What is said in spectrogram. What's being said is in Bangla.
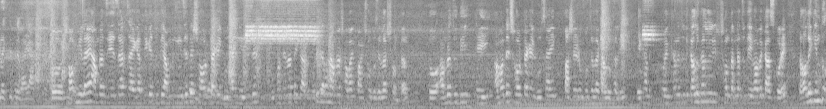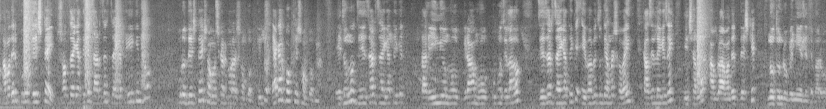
তো সব মিলাই আমরা যে যার জায়গা থেকে যদি আমরা নিজেদের শহরটাকে গুছাই নিজেদের উপজেলাতে কাজ করি, যেমন আমরা সবাই পাঁচশো উপজেলার সন্তান, তো আমরা যদি এই আমাদের শহরটাকে গুছাই, পাশের উপজেলা কালুখালী, এখানে, ওইখানে যদি কালুখালীর সন্তানরা যদি এভাবে কাজ করে, তাহলে কিন্তু আমাদের পুরো দেশটাই, সব জায়গা থেকে, যার যার জায়গা থেকে কিন্তু পুরো দেশটাই সংস্কার করা সম্ভব। কিন্তু একার পক্ষে সম্ভব না। এই জন্য যে যার জায়গা থেকে তার ইউনিয়ন হোক, গ্রাম হোক, উপজেলা হোক, যে যার জায়গা থেকে এভাবে যদি আমরা সবাই কাজে লেগে যাই, ইনশাল্লাহ আমরা আমাদের দেশকে নতুন রূপে নিয়ে যেতে পারব।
